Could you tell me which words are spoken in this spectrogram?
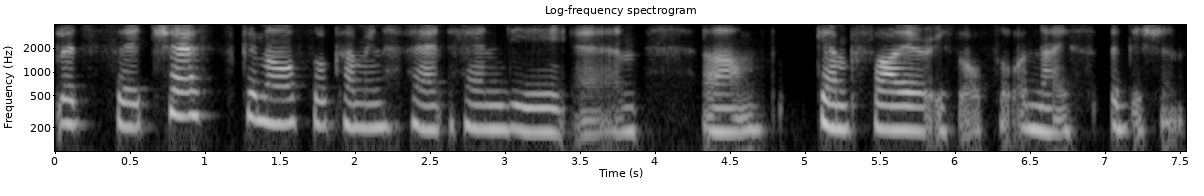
let's say chests can also come in handy and um, campfire is also a nice addition.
